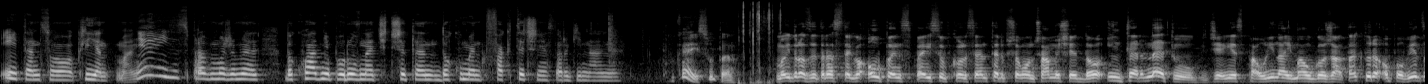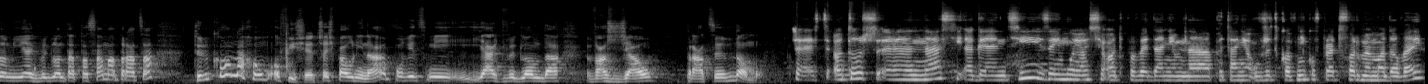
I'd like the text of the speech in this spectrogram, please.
i ten, co klient ma, nie? I spraw możemy dokładnie porównać, czy ten dokument faktycznie jest oryginalny. Okej, super. Moi drodzy, teraz z tego open space'u w call center przełączamy się do internetu, gdzie jest Paulina i Małgorzata, które opowiedzą mi, jak wygląda ta sama praca, tylko na home office. Cześć Paulina, powiedz mi, jak wygląda Wasz dział pracy w domu. Cześć. Otóż e, nasi agenci zajmują się odpowiadaniem na pytania użytkowników platformy modowej.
